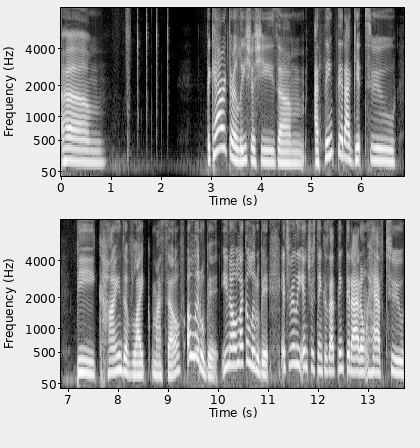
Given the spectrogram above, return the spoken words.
Um, the character Aleesha, she's um, I think that I get to be kind of like myself a little bit, you know, like a little bit. It's really interesting because I think that I don't have to,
